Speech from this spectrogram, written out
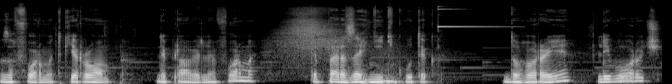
За форми такий ромб неправильної форми. Тепер загніть кутик догори ліворуч.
